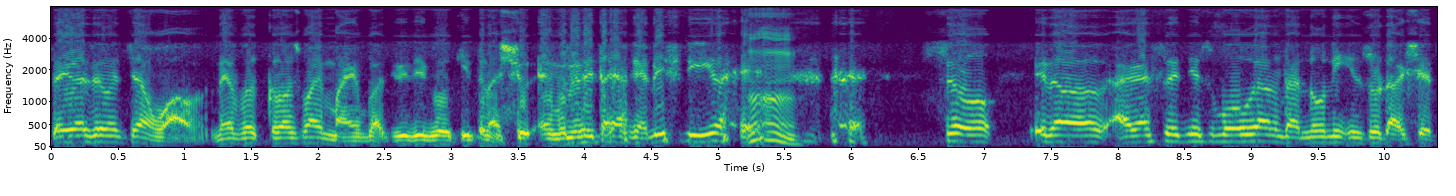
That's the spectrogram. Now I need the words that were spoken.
Saya rasa macam wow, never cross my mind buat tiba-tiba kita nak shoot and benda ni tayang kat Disney right. Mm-mm. so, you know, I rasanya semua orang dah no need introduction.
